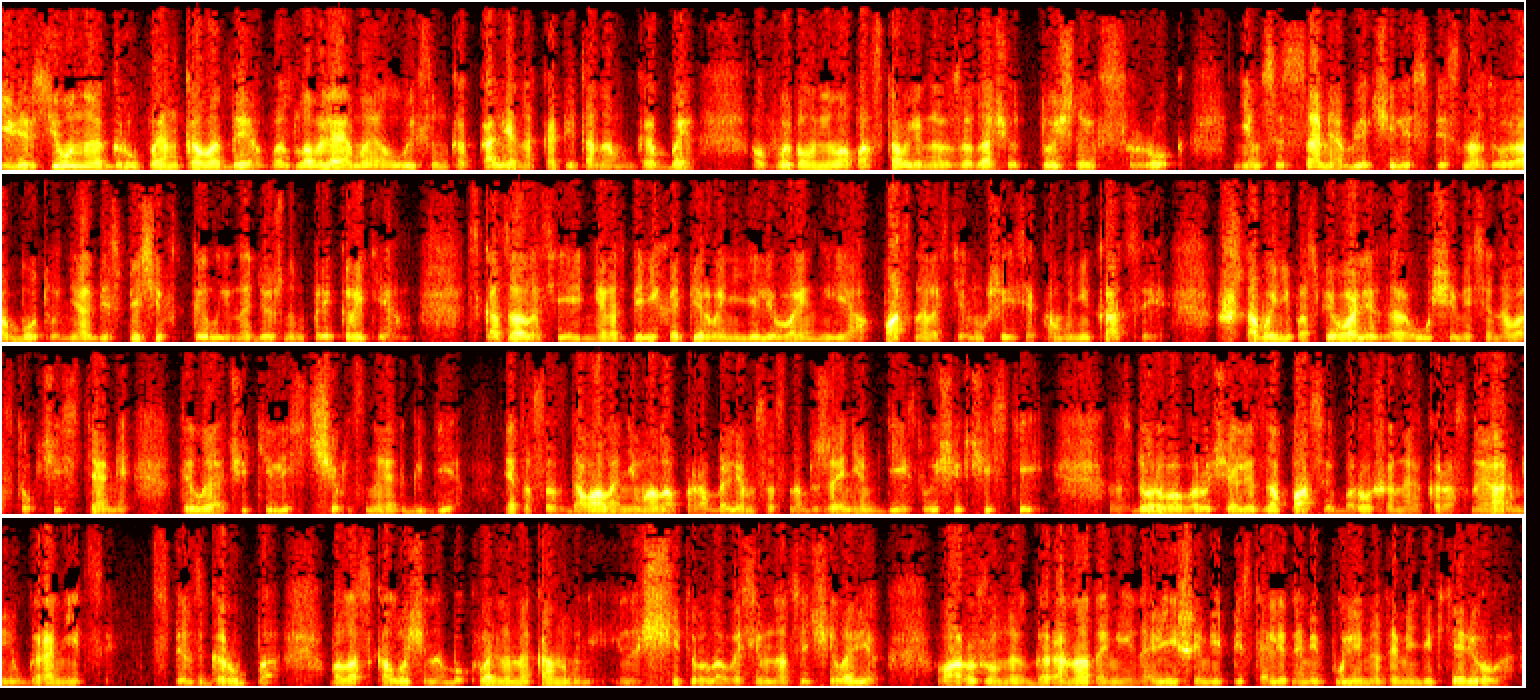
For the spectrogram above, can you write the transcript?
Диверсионная группа НКВД, возглавляемая лысым как колено капитаном ГБ, выполнила поставленную задачу точно в срок. Немцы сами облегчили спецназовую работу, не обеспечив тылы надежным прикрытием. Сказалось ей неразбериха первой недели войны и опасно растянувшиеся коммуникации. Штабы не поспевали за рвущимися на восток частями, тылы очутились черт знает где. Это создавало немало проблем со снабжением действующих частей. Здорово выручали запасы, брошенные Красной Армией у границы. Спецгруппа была сколочена буквально накануне и насчитывала 18 человек, вооруженных гранатами и новейшими пистолетными пулеметами Дегтярева.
